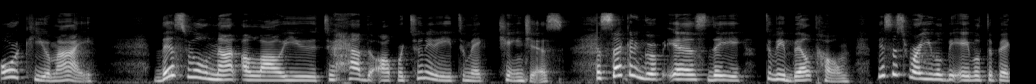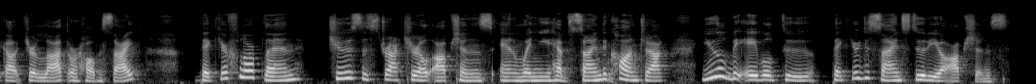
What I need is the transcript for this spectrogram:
or QMI. This will not allow you to have the opportunity to make changes. The second group is the to-be-built home. This is where you will be able to pick out your lot or home site, pick your floor plan, choose the structural options, and when you have signed the contract, you'll be able to pick your design studio options.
